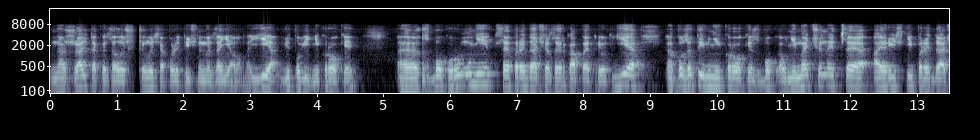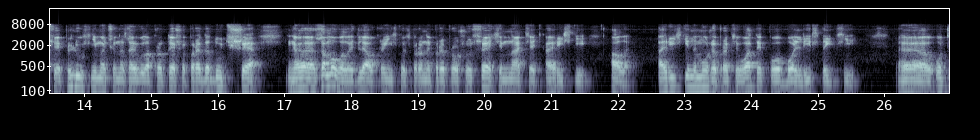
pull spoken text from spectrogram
на жаль, таки залишилися політичними заявами. Є відповідні кроки. Е, З боку Румунії це передача ЗРК Петріот. Є е, позитивні кроки з боку Німеччини. Це айрійські передачі. Плюс Німеччина заявила про те, що передадуть ще Е, замовили для української сторони, перепрошую, ще 17 айрійські, але айрійські не може працювати по балістиці. От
